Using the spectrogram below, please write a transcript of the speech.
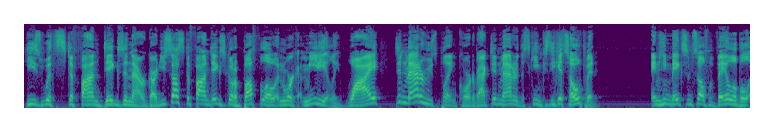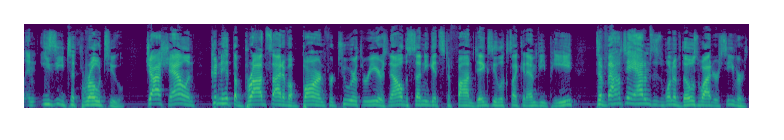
He's with Stefon Diggs in that regard. You saw Stefon Diggs go to Buffalo and work immediately. Why? Didn't matter who's playing quarterback. Didn't matter the scheme because he gets open and he makes himself available and easy to throw to. Josh Allen couldn't hit the broadside of a barn for two or three years. Now all of a sudden he gets Stefon Diggs. He looks like an MVP. Davante Adams is one of those wide receivers.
